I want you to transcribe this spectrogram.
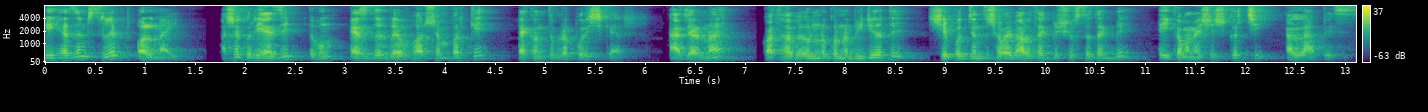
he hasn't slept all night আশা করি অ্যাজিব এবং অ্যাজদোর ব্যবহার সম্পর্কে এখন তোমরা পরিষ্কার। আজ আর নয়, কথা হবে অন্য কোনো ভিডিওতে। সে পর্যন্ত সবাই ভালো থাকবে, সুস্থ থাকবে। এই কামনায় শেষ করছি। আল্লাহ হাফেজ।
